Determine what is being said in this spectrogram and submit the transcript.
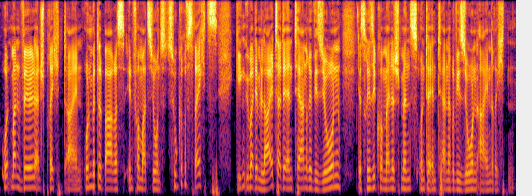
und man will entsprechend ein unmittelbares Informationszugriffsrechts gegenüber dem Leiter der internen Revision, des Risikomanagements und der internen Revision einrichten.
